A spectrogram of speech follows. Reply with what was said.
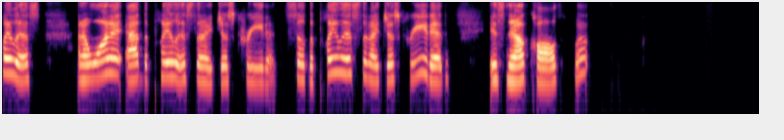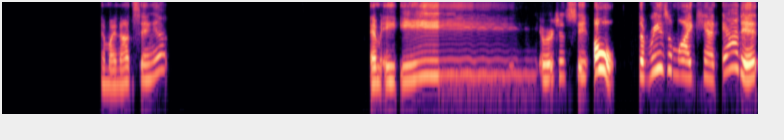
playlist and I want to add the playlist that I just created. So the playlist that I just created is now called, well, am I not seeing it? M-A-E emergency. Oh, the reason why I can't add it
